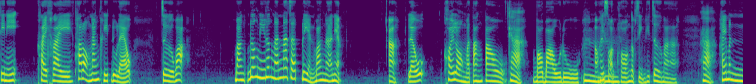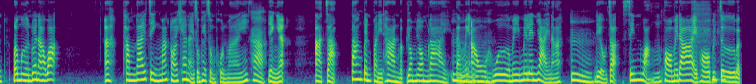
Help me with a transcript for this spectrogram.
ทีนี้ใครๆ ถ้าลองนั่งคิดดูแล้ว เจอว่า บางเรื่องนี้เรื่องนั้นน่าจะเปลี่ยนบ้างนะเนี่ย อะ แล้วค่อยลองมาตั้งเป้าค่ะ เบาๆดูอืมเอาให้สอดคล้องกับสิ่งที่เจอมา ค่ะ ให้มันประเมินด้วยนะว่า อะทำได้จริงมากน้อยแค่ไหนสมเหตุสมผลไหมค่ะ อย่างเงี้ย อาจจะตั้งเป็นปณิธานแบบย่อมๆได้ แต่ไม่เอาเวอร์ไม่ไม่เล่นใหญ่นะอืมเดี๋ยวจะสิ้นหวังพอไม่ได้ พอไปเจอแบบ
